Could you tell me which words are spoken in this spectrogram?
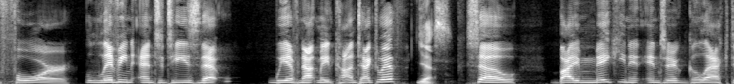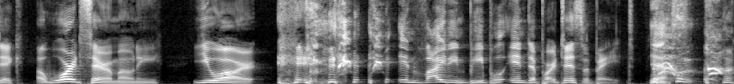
for living entities that we have not made contact with. Yes. So, by making an intergalactic award ceremony, you are inviting people in to participate. Yes.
